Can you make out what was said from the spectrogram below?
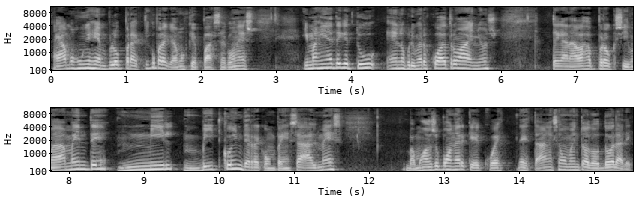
hagamos un ejemplo práctico para que veamos qué pasa con eso. Imagínate que tú en los primeros cuatro años te ganabas aproximadamente mil bitcoins de recompensa al mes. Vamos a suponer que estaba en ese momento a 2 dólares.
